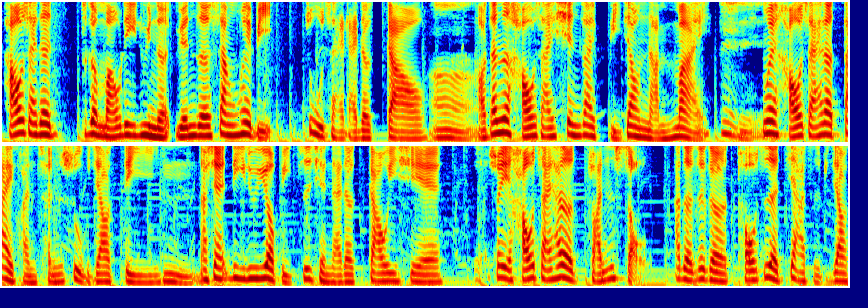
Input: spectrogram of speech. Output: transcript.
豪宅的这个毛利率呢，原则上会比住宅来的高。嗯，好，但是豪宅现在比较难卖，是因为豪宅它的贷款成数比较低。嗯，那现在利率又比之前来的高一些，所以豪宅它的转手。它的这个投资的价值比较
